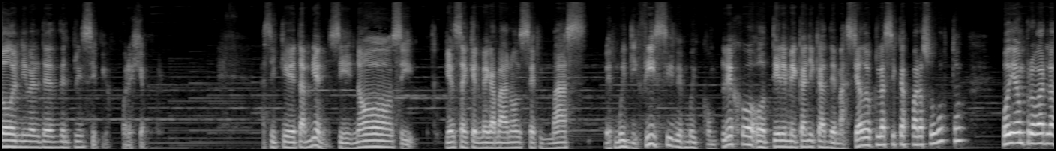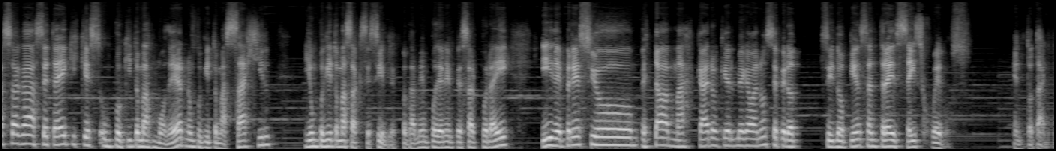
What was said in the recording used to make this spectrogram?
todo el nivel desde el principio, por ejemplo. Así que también, si no, si piensan que el Mega Man 11 es más, es muy difícil, es muy complejo o tiene mecánicas demasiado clásicas para su gusto, podrían probar la saga ZX que es un poquito más moderna, un poquito más ágil y un poquito más accesible. Pues también podrían empezar por ahí y de precio estaba más caro que el Mega Man 11, pero si lo piensan trae seis juegos en total.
